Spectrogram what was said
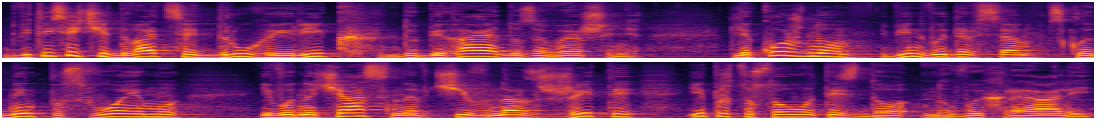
2022 рік добігає до завершення. Для кожного він видався складним по-своєму і водночас навчив нас жити і пристосовуватись до нових реалій.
